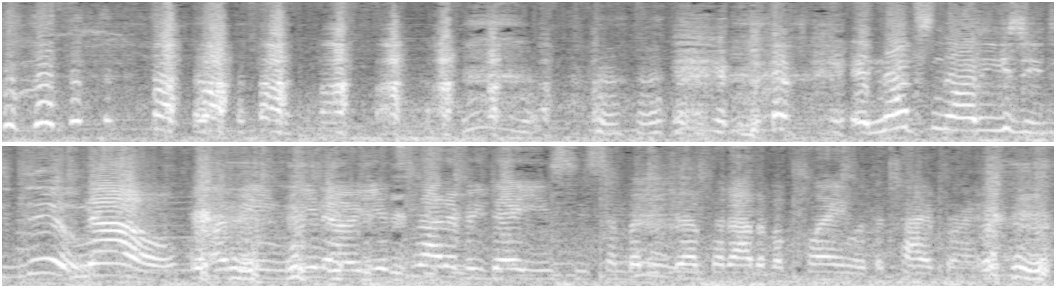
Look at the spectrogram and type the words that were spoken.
And that's not easy to do. No, I mean, you know, it's not every day you see somebody jumping out of a plane with a typewriter. right.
